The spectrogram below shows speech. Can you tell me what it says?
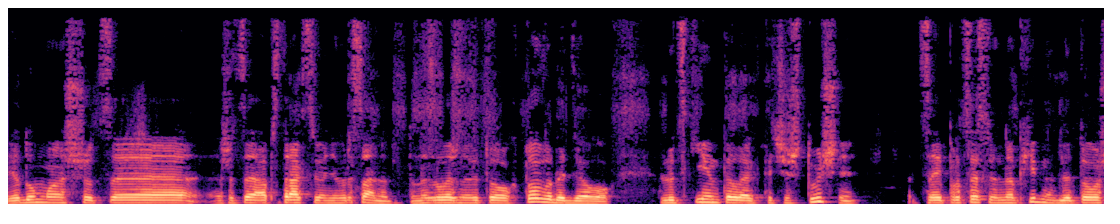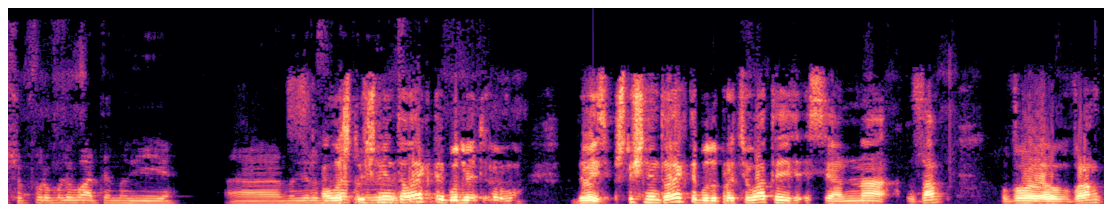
я думаю, що це, що це абстракція універсальна. Тобто, незалежно від того, хто веде діалог, людські інтелекти чи штучні, цей процес він необхідний для того, щоб формулювати нові, е, нові. Але штучні інтелекти будуть. Дивись, штучні інтелекти будуть працюватися на зам... в, в, рам...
